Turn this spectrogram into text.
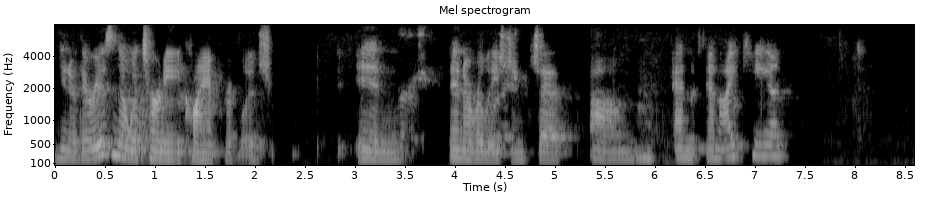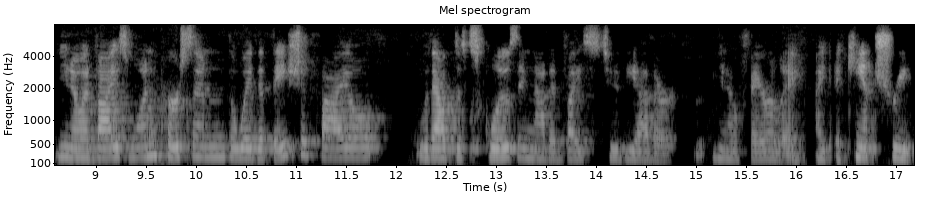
you know there is no attorney client privilege in in a relationship. Um, and and i can't you know advise one person the way that they should file without disclosing that advice to the other you know fairly i, I can't treat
